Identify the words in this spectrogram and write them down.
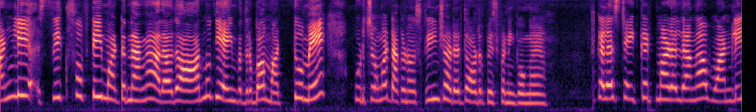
ஒன்லி சிக்ஸ் ஃபிஃப்டி மட்டும்தாங்க. அதாவது அறுநூற்றி ஐம்பது ரூபாய் மட்டுமே பிடிச்சவங்க டக்குனு ஸ்க்ரீன்ஷாட் எடுத்து ஆர்டர் ப்ளேஸ் பண்ணிக்கோங்க. கலர் ஸ்ட்ரைட் கட் மாடல் தாங்க. ஒன்லி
